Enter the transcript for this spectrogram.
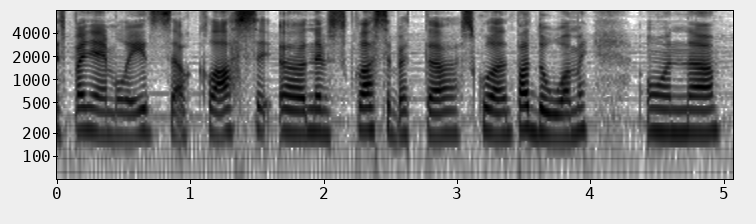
es paņēmu līdzi savu klasi, uh, nevis klasi, bet uh, skolēni padomi. Un, uh,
